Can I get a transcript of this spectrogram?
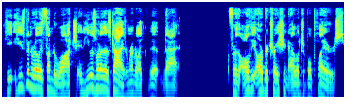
He he's been really fun to watch and he was one of those guys, remember like the, that for the, all the arbitration eligible players,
